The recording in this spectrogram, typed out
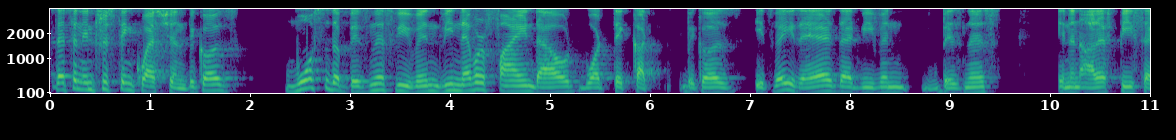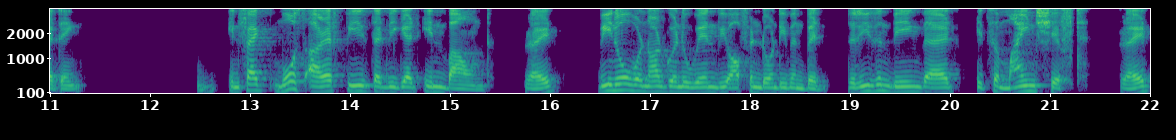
That's an interesting question because most of the business we win, we never find out what they cut because it's very rare that we win business in an RFP setting. In fact, most RFPs that we get inbound, right? We know we're not going to win. We often don't even bid. The reason being that it's a mind shift, right?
